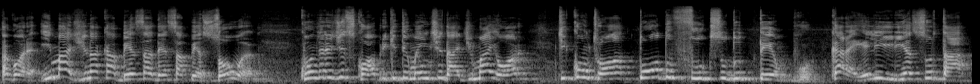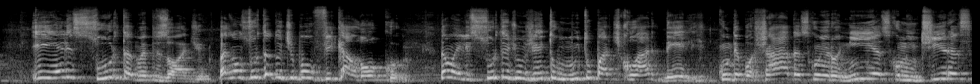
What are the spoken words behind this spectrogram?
Agora, imagina a cabeça dessa pessoa quando ele descobre que tem uma entidade maior que controla todo o fluxo do tempo. Cara, ele iria surtar. E ele surta no episódio, mas não surta do tipo fica louco. Não, ele surta de um jeito muito particular dele, com debochadas, com ironias, com mentiras,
